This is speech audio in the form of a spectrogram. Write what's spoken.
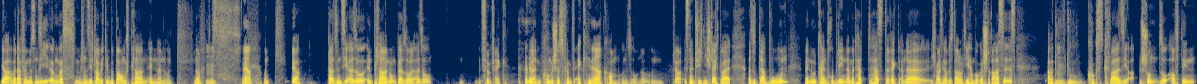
Ja, aber dafür müssen sie irgendwas, müssen sie glaube ich den Bebauungsplan ändern und ne, Mhm. das Ja. Und ja, da sind sie also in Planung, da soll also Ein Fünfeck. ja, ein komisches Fünfeck Ja. hinkommen und so, ne? Und ja, ist natürlich nicht schlecht, weil, also da wohnen, wenn du kein Problem damit hat, hast, direkt an der, ich weiß nicht, ob es da noch die Hamburger Straße ist, aber du, Mhm. du guckst quasi schon so auf den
